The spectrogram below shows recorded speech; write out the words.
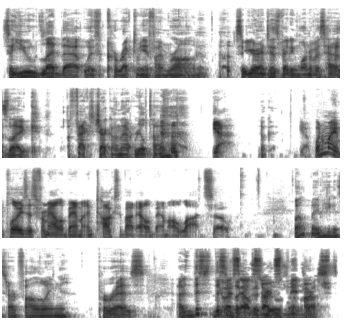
So you led that with correct me if I'm wrong. So you're anticipating one of us has like a fact check on that real time? Yeah. Okay. Yeah. One of my employees is from Alabama and talks about Alabama a lot. So Well, maybe he can start following Perez. Uh, this this seems like a good starts move mid-March. across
